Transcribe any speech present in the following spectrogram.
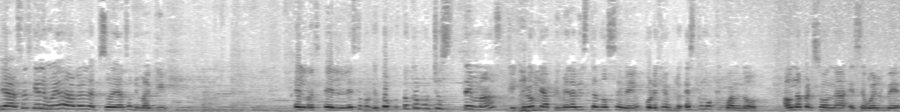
Ya, ¿sabes qué? Le voy a dar al episodio de Anthony Mackie. El, el- esto porque to- toca muchos temas que creo que a primera vista no se ven. Por ejemplo, es como que cuando a una persona eh, se vuelve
